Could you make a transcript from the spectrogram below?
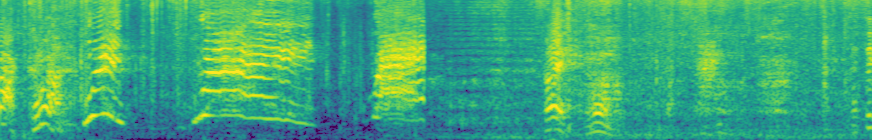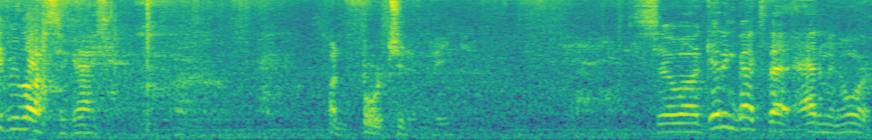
Brock, come on. Wait! Wait! Wait! Hey. Oh. I think we lost you guys. Unfortunately. So, uh, getting back to that adamant orb,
